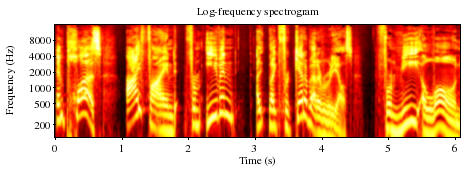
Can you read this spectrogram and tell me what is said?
and plus I find from even like forget about everybody else for me alone,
